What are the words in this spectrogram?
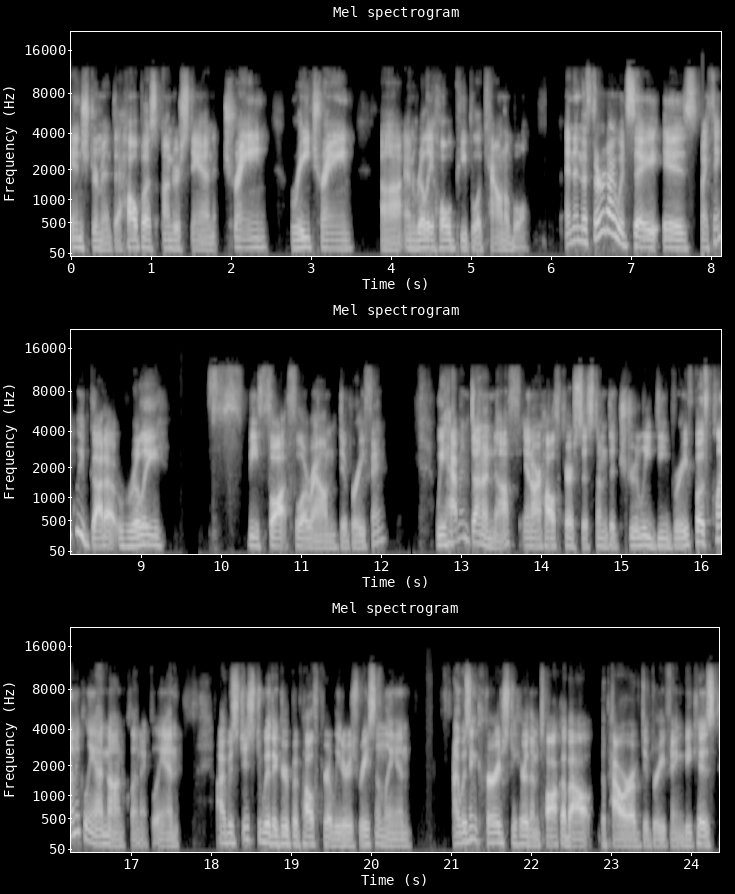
instrument to help us understand, train, retrain, uh, and really hold people accountable. And then the third I would say is I think we've got to really be thoughtful around debriefing we haven't done enough in our healthcare system to truly debrief both clinically and non-clinically. And i was just with a group of healthcare leaders recently and i was encouraged to hear them talk about the power of debriefing because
